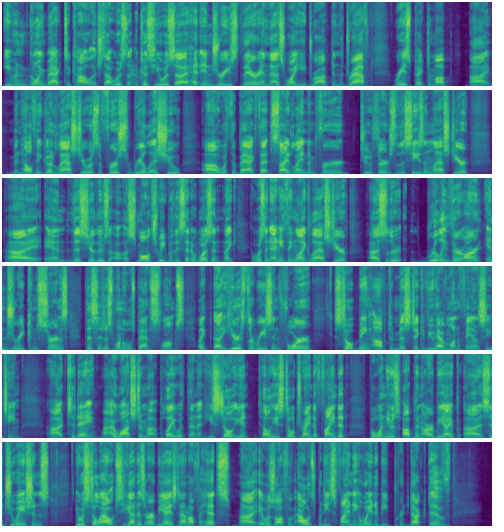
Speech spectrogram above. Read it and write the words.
Even going back to college, that was because yeah. he was uh, had injuries there, and that's why he dropped in the draft. Rays picked him up. Uh, been healthy, good. Last year was the first real issue uh, with the back that sidelined him for two thirds of the season last year. Uh, and this year there's a, a, small tweak, but they said it wasn't like it wasn't anything like last year. Uh, so there really there aren't injury concerns. This is just one of those bad slumps. Like uh, here's the reason for still being optimistic if you have him on a fantasy team. Uh, today, I watched him uh, play with Bennett. He's still you can tell he's still trying to find it. But when he was up in RBI uh, situations, it was still outs. He got his RBIs not off of hits. Uh, it was off of outs. But he's finding a way to be productive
